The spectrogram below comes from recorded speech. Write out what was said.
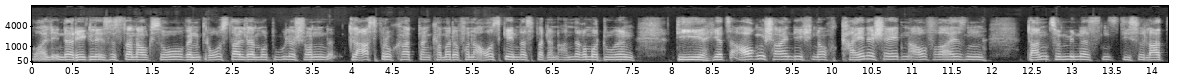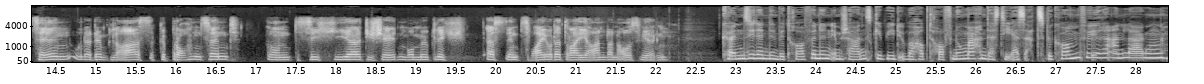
Weil in der Regel ist es dann auch so, wenn ein Großteil der Module schon Glasbruch hat, dann kann man davon ausgehen, dass bei den anderen Modulen, die jetzt augenscheinlich noch keine Schäden aufweisen, dann zumindest die Solarzellen unter dem Glas gebrochen sind und sich hier die Schäden womöglich erst in zwei oder drei Jahren dann auswirken. Können Sie denn den Betroffenen im Schadensgebiet überhaupt Hoffnung machen, dass die Ersatz bekommen für ihre Anlagen?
